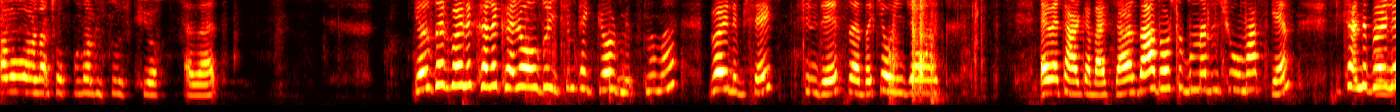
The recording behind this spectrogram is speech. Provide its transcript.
Ama bu arada çok bulanık gözüküyor. Evet. Gözleri böyle kare kare olduğu için pek görmüyorsun ama böyle bir şey. Şimdi sıradaki oyuncak. Evet arkadaşlar. Daha doğrusu bunların çoğu maske. Bir tane böyle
